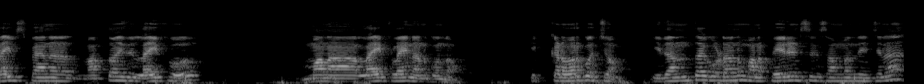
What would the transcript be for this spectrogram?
లైఫ్ స్పాన్ మొత్తం ఇది లైఫ్ మన లైఫ్ లైన్ అనుకుందాం. ఇక్కడ వరకు వచ్చాం. ఇదంతా కూడాను మన పేరెంట్స్కి సంబంధించిన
